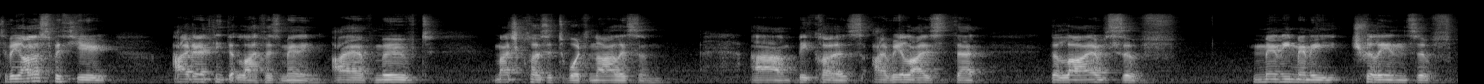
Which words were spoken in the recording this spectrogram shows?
To be honest with you, I don't think that life has meaning. I have moved much closer towards nihilism um, because I realized that the lives of many, many trillions of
